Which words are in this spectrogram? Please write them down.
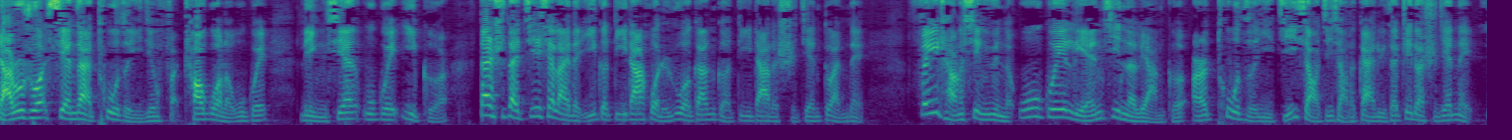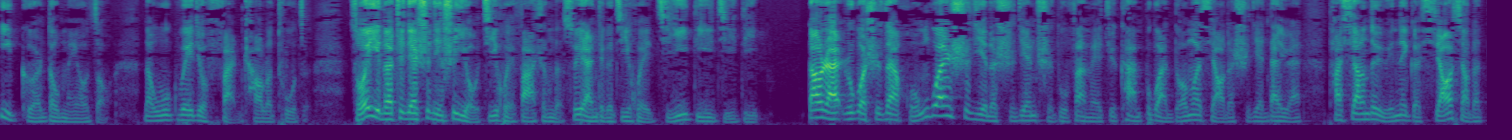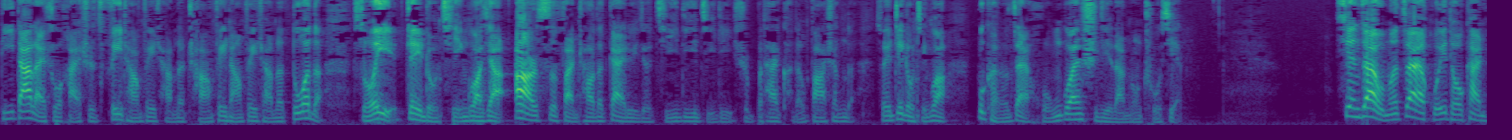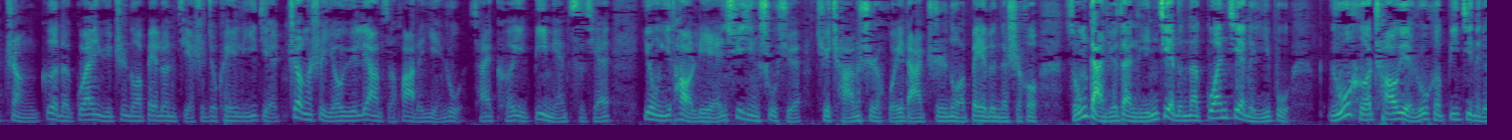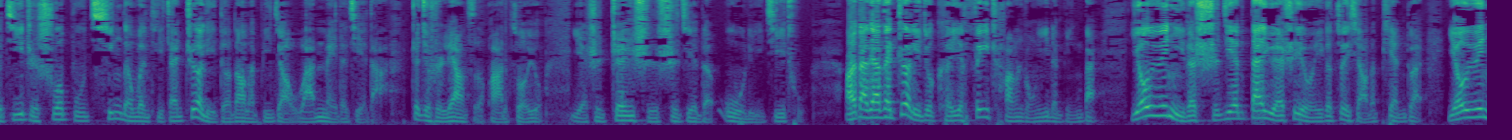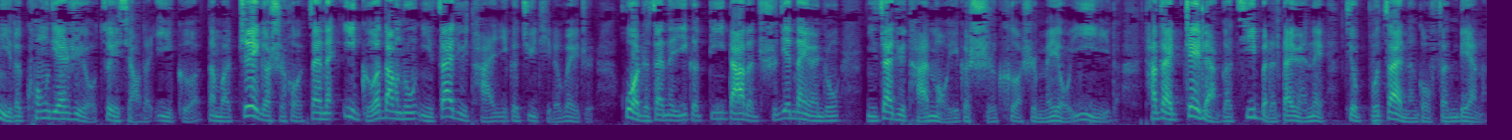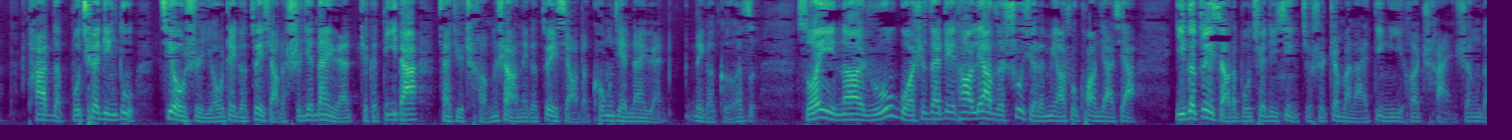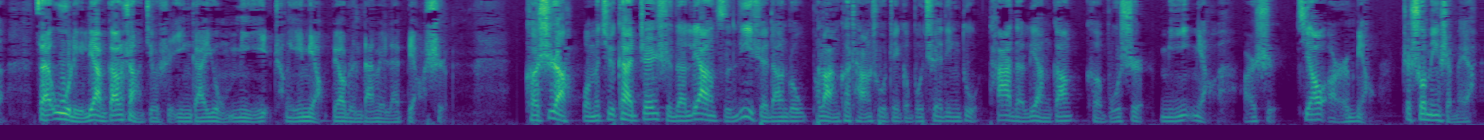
假如说现在兔子已经反超过了乌龟。领先乌龟一格，但是在接下来的一个滴答或者若干个滴答的时间段内，非常幸运的乌龟连进了两格，而兔子以极小极小的概率在这段时间内一格都没有走，那乌龟就反超了兔子。所以呢，这件事情是有机会发生的，虽然这个机会极低极低。当然，如果是在宏观世界的时间尺度范围去看，不管多么小的时间单元，它相对于那个小小的滴答来说，还是非常非常的长，非常非常的多的。所以这种情况下，二次反超的概率就极低极低，是不太可能发生的。所以这种情况不可能在宏观世界当中出现。现在我们再回头看整个的关于芝诺悖论的解释，就可以理解，正是由于量子化的引入，才可以避免此前用一套连续性数学去尝试回答芝诺悖论的时候，总感觉在临界的那关键的一步，如何超越、如何逼近那个机制说不清的问题，在这里得到了比较完美的解答。这就是量子化的作用，也是真实世界的物理基础。而大家在这里就可以非常容易的明白，由于你的时间单元是有一个最小的片段，由于你的空间是有最小的一格，那么这个时候在那一格当中，你再去谈一个具体的位置，或者在那一个滴答的时间单元中，你再去谈某一个时刻是没有意义的。它在这两个基本的单元内就不再能够分辨了。它的不确定度就是由这个最小的时间单元这个滴答再去乘上那个最小的空间单元那个格子，所以呢，如果是在这套量子数学的描述框架下，一个最小的不确定性就是这么来定义和产生的，在物理量纲上就是应该用米乘以秒标准单位来表示。可是啊，我们去看真实的量子力学当中，普朗克常数这个不确定度，它的量纲可不是米秒，而是焦耳秒。这说明什么呀？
